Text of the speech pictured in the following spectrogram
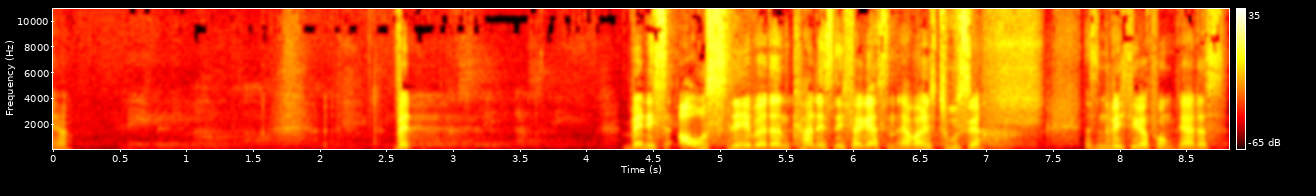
Ja? Wenn, wenn ich es auslebe, dann kann ich es nicht vergessen, ja, weil ich tue es ja. Das ist ein wichtiger Punkt, ja, das,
